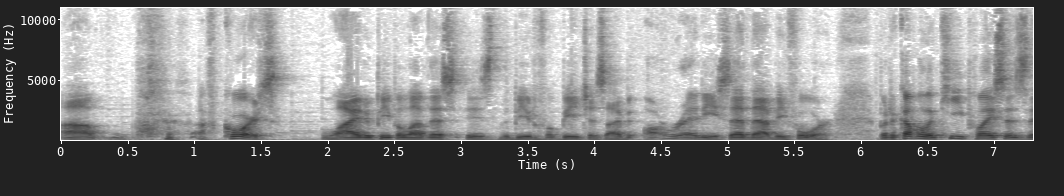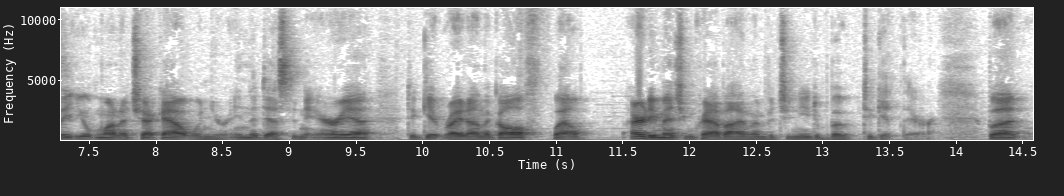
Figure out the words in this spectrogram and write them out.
Uh, of course, why do people love this is the beautiful beaches. I've already said that before. But a couple of key places that you'll want to check out when you're in the Destin area to get right on the Gulf. Well, I already mentioned Crab Island, but you need a boat to get there. But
